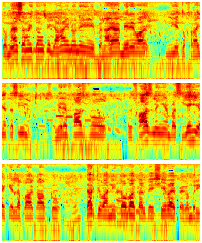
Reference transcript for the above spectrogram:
تو میں سمجھتا ہوں کہ یہاں انہوں نے بنایا میرے لیے تو خراج تسین ہے۔ میرے پاس وہ الفاظ نہیں ہیں بس یہی ہے کہ اللہ پاک آپ کو در جوانی توبہ کر دے شیوا پیغمبری۔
